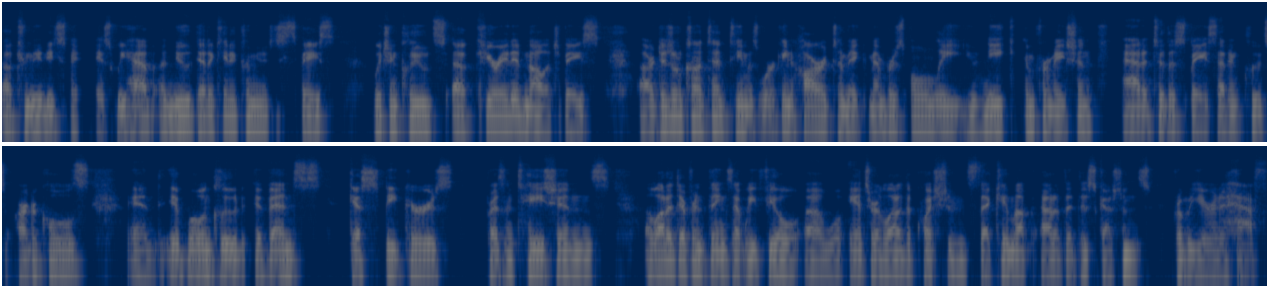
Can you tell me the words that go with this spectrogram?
a, a community space. We have a new dedicated community space which includes a curated knowledge base. Our digital content team is working hard to make members only unique information added to the space. That includes articles and it will include events, guest speakers, presentations, a lot of different things that we feel uh, will answer a lot of the questions that came up out of the discussions from a year and a half.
